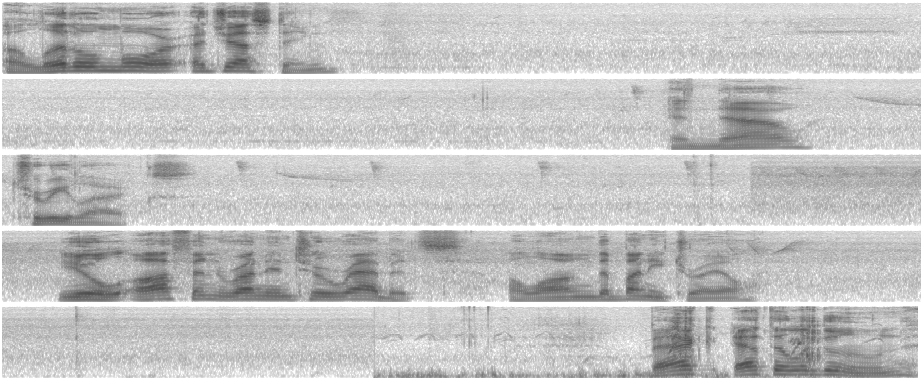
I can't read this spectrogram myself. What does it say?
A little more adjusting and now to relax. You'll often run into rabbits along the bunny trail. Back at the lagoon,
